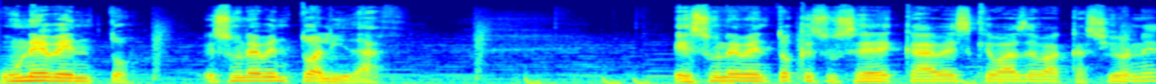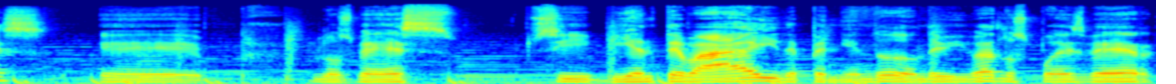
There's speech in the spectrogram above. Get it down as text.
un evento, es una eventualidad. Es un evento que sucede cada vez que vas de vacaciones. Eh, los ves, si bien te va y dependiendo de dónde vivas, los puedes ver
